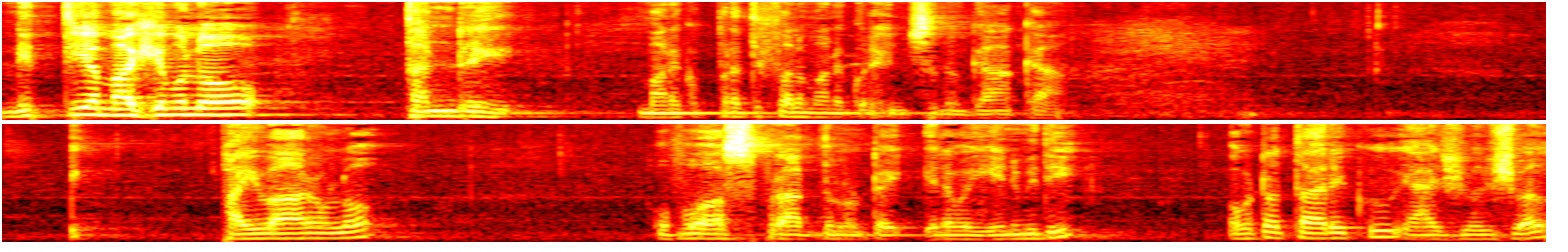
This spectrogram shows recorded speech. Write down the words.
నిత్య మహిమలో తండ్రి మనకు ప్రతిఫలం అనుగ్రహించును గాక. పై వారంలో ఉపవాస ప్రార్థనలు ఉంటాయి. ఇరవై ఎనిమిది ఒకటో తారీఖు యాజ్ యూజువల్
